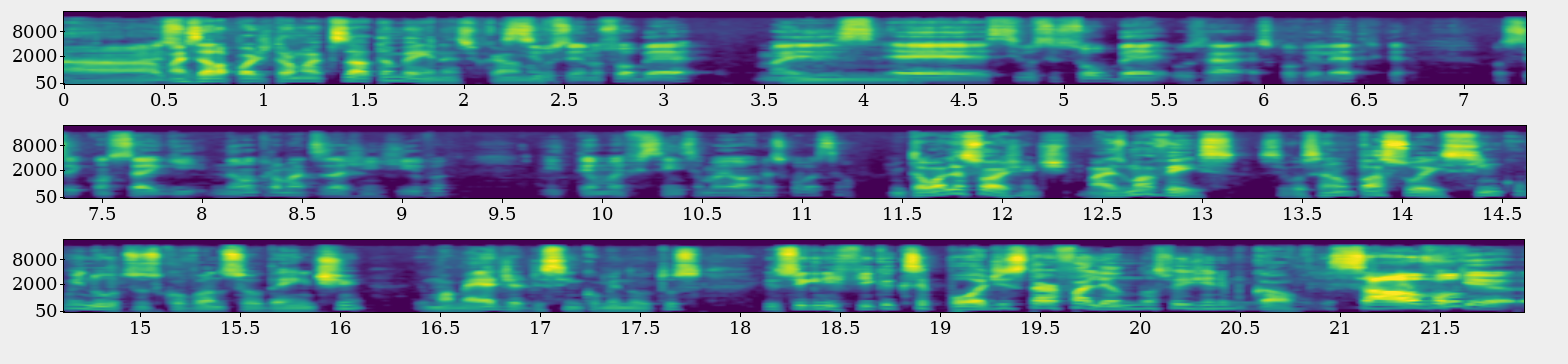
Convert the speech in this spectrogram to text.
Ah, Mas mas ela pode traumatizar também, né? Se o cara Se não... você não souber, mas é, se você souber usar a escova elétrica, você consegue não traumatizar a gengiva e ter uma eficiência maior na escovação. Então, olha só, gente. Mais uma vez, se você não passou aí 5 minutos escovando seu dente, uma média de 5 minutos, isso significa que você pode estar falhando na sua higiene bucal. Salvo, É porque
